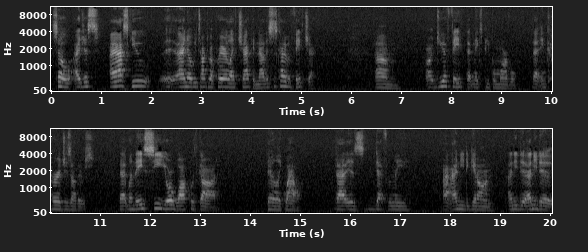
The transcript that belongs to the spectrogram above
So I just I ask you. I know we talked about prayer life check, and now this is kind of a faith check. Um, do you have faith that makes people marvel, that encourages others? that when they see your walk with God, they're like, wow, that is definitely, I, I need to get on. I need to I need to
